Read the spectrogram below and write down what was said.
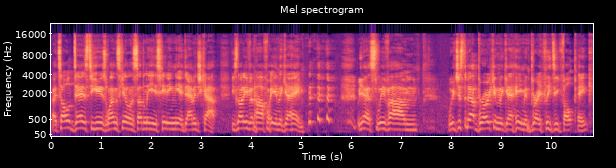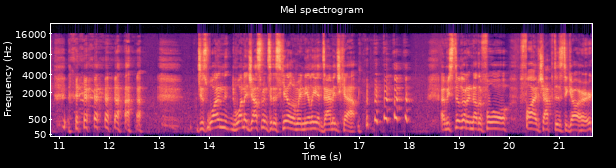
I told Des to use one skill and suddenly he's hitting near damage cap. He's not even halfway in the game. yes, we've um we've just about broken the game in Bravely Default Pink. just one one adjustment to the skill and we're nearly at damage cap. and we still got another four, five chapters to go.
